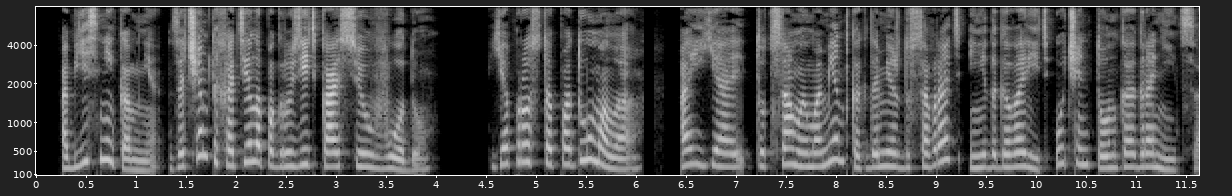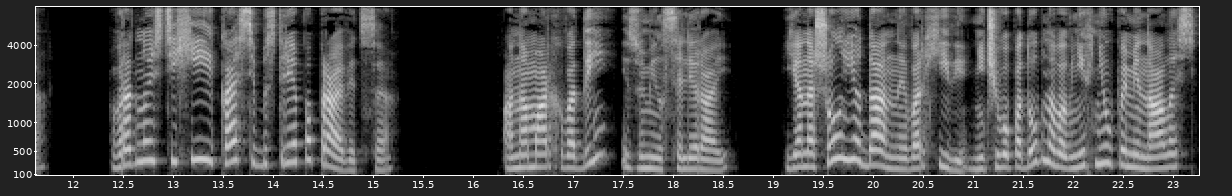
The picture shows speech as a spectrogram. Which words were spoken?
— «объясни-ка мне, зачем ты хотела погрузить Кассию в воду?» «Я просто подумала...» Ай-яй, тот самый момент, когда между соврать и не договорить очень тонкая граница. В родной стихии Касси быстрее поправится. «А на марх воды?» – изумился Лерай. Я нашел ее данные в архиве, ничего подобного в них не упоминалось.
